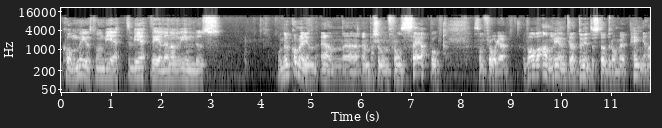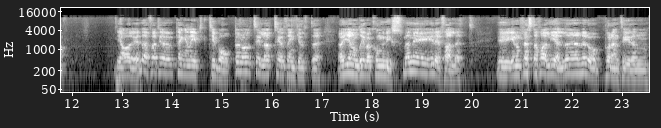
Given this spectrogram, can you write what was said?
kommer just från Viet, Viet-delen av Indus. Och nu kommer in en, eh, en person från Säpo som frågar Vad var anledningen till att du inte stödde dem med pengarna? Ja, det är därför att jag, pengarna gick till vapen och till att helt enkelt eh, ja, genomdriva kommunismen i, i det fallet. I, de flesta fall gäller det då på den tiden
